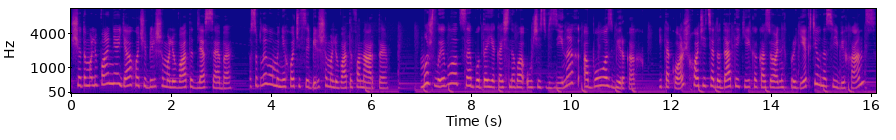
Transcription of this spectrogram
Щодо малювання, я хочу більше малювати для себе. Особливо мені хочеться більше малювати фанарти. Можливо, це буде якась нова участь в зінах або збірках. І також хочеться додати кілька казуальних проєктів на свій Behance,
